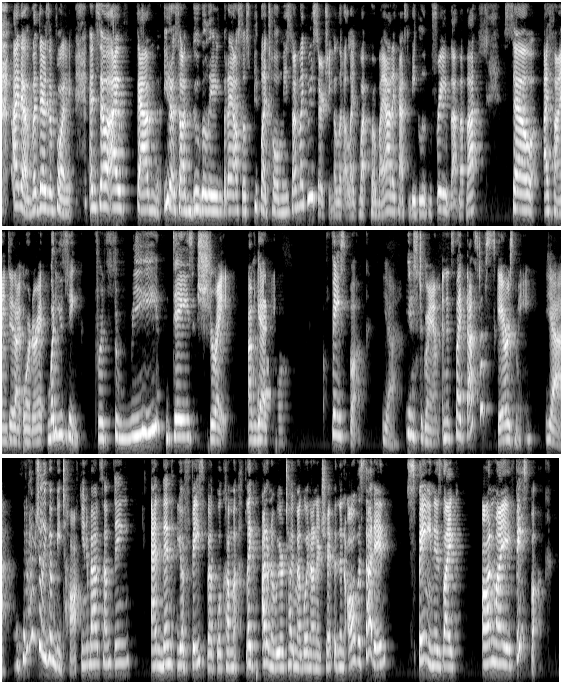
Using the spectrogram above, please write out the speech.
I know, but there's a point. And so I found, you know, so I'm Googling, but I also, people had told me, so I'm like researching a little, like what probiotic has to be gluten free, blah, blah, blah. So I find it, I order it. What do you think? For three days straight, I'm oh. getting Facebook, Yeah. Instagram, and it's like that stuff scares me. Yeah. Sometimes you'll even be talking about something and then your Facebook will come up. Like, I don't know, we were talking about going on a trip, and then all of a sudden, Spain is like on my Facebook.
